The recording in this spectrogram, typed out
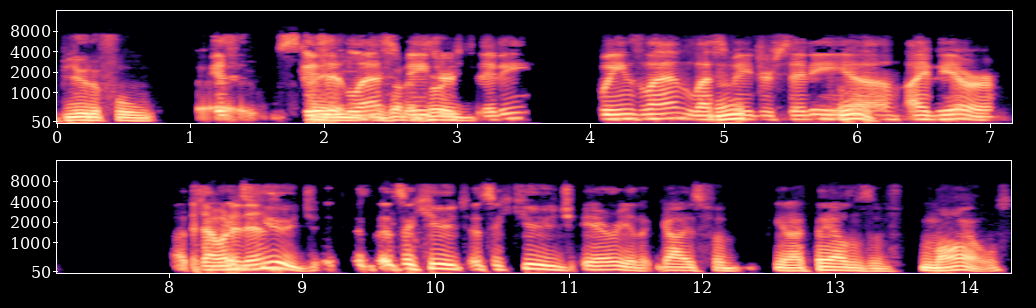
beautiful. Uh, is, sea, is it less major very- city, Queensland, less Hmm? major city Hmm. uh, idea, or is that what it's it is? huge. It's, it's a huge. It's a huge area that goes for you know thousands of miles,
